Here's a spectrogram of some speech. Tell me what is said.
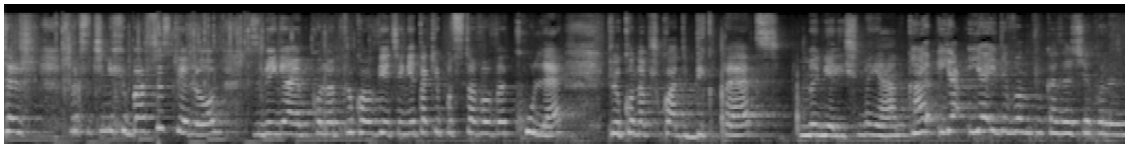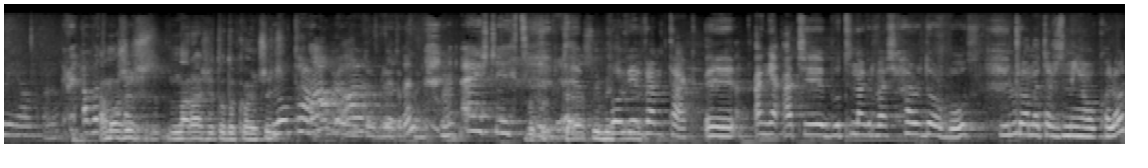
też praktycznie chyba wszystkie LOL zmieniają kolor, tylko wiecie, nie takie podstawowe kule, tylko na przykład Big Pets. My mieliśmy Janka. Ja, ja, ja idę wam pokazać, jak one zmieniają kolor. A, A możesz na razie to dokończyć? No tak, Dobra, dobra, dobra. dokończmy. A jeszcze je chcę wybrać. teraz nie będziemy... Powiem wam tak, y, Ania, a czy, bo ty nagrywasz Hard Dorbus, czy one też zmieniało kolor?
